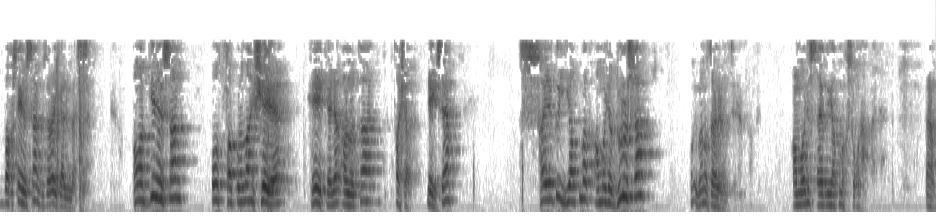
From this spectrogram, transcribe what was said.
Baksa insan bir zarar gelmez. Ama bir insan o tapınılan şeye, heykele, anıta, taşa, neyse saygı yapmak amaca durursa o imana zarar verir. Amacı saygı yapmak sonra böyle. Yani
